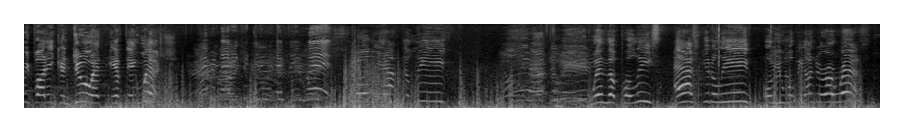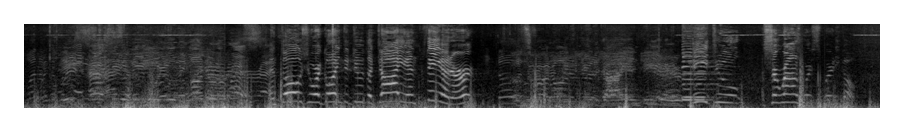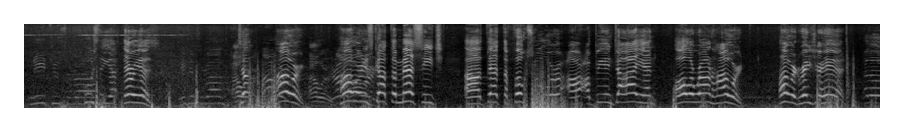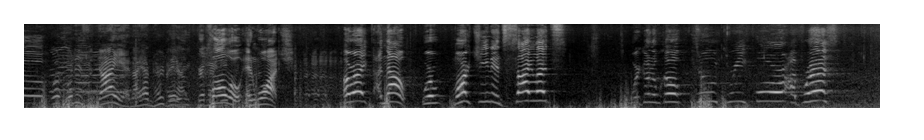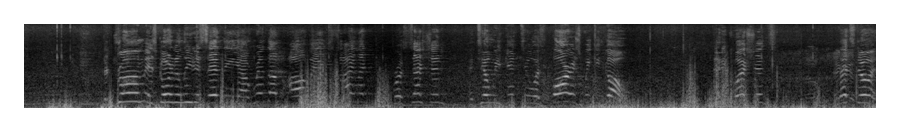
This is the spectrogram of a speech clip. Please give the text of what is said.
Everybody can do it if they wish. Everybody can do it if they wish. You only have to leave Only have to leave. when the police ask you to leave or you will be under arrest. And those who are going to do the die-in theater need to surround. Where's where'd he go? Who's the? Uh, there he is. Tell- Howard. Howard. Howard has got the message uh, that the folks who are, are being dying all around Howard. Howard, raise your hand. What, what is the die-in? I haven't heard that. Follow and watch. All right, now we're marching in silence. We're gonna go two, three, four abreast. The drum is going to lead us in the uh, rhythm of a silent procession until we get to as far as we can go. Any questions? Let's do it.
